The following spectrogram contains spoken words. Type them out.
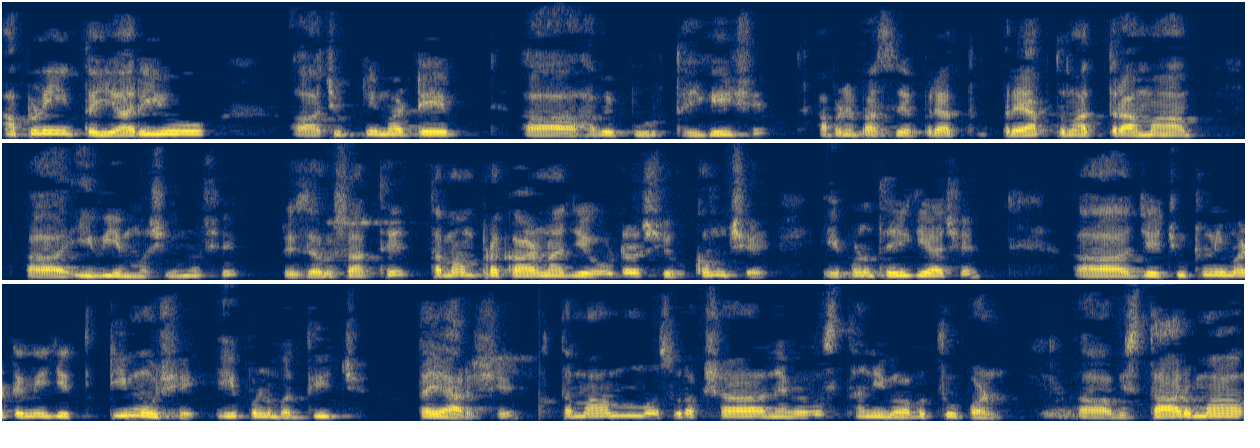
આપણી તૈયારીઓ ચૂંટણી માટે હવે પૂર થઈ ગઈ છે. આપણી પાસે પર્યાપ્ત માત્રામાં ઈવીએમ મશીનો છે રિઝર્વ સાથે. તમામ પ્રકારના જે ઓર્ડર છે હુકમ છે, એ પણ થઈ ગયા છે. જે ચૂંટણી માટેની જે ટીમો છે, એ પણ બધી જ તૈયાર છે. તમામ સુરક્ષા અને વ્યવસ્થાની બાબતો પણ વિસ્તારમાં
